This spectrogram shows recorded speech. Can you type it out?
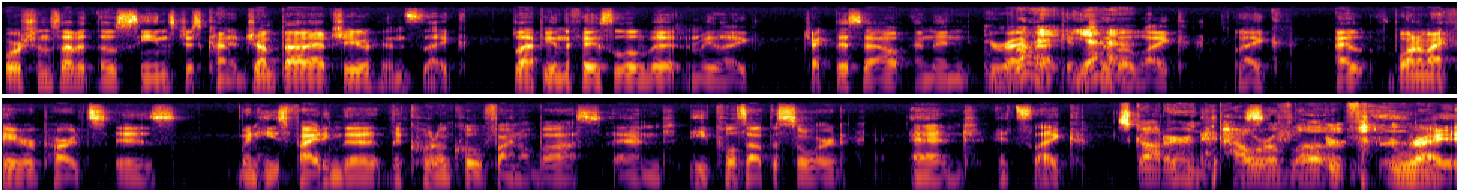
portions of it those scenes just kind of jump out at you and it's like slap you in the face a little bit and be like, check this out, and then you're right, back into yeah. the like like I one of my favorite parts is when he's fighting the the quote unquote final boss and he pulls out the sword and it's like Scott earned the power of love. right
